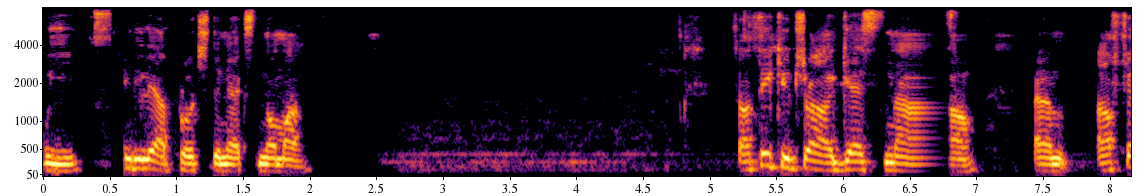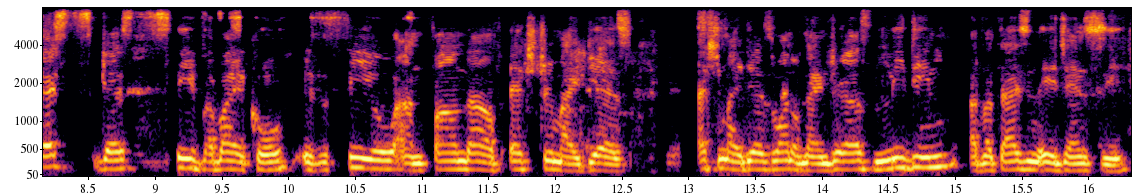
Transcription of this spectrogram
we speedily approach the next normal. So I'll take you through our guests now. Um, our first guest, Steve Babaeko, is the CEO and founder of Extreme Ideas. Extreme Ideas is one of Nigeria's leading advertising agency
